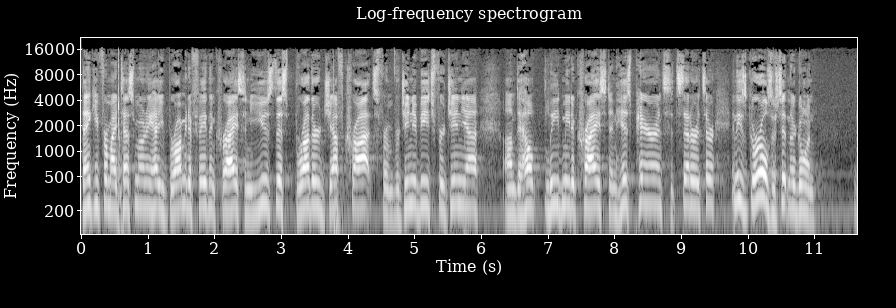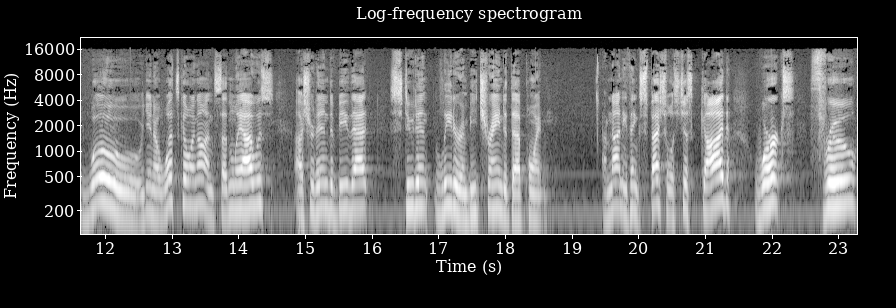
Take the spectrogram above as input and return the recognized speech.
thank you for my testimony, how you brought me to faith in Christ, and you used this brother, Jeff Krotz from Virginia Beach, Virginia, um, to help lead me to Christ and his parents, et cetera, et cetera. And these girls are sitting there going, Whoa, you know, what's going on? Suddenly I was ushered in to be that student leader and be trained at that point. I'm not anything special. It's just God works through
